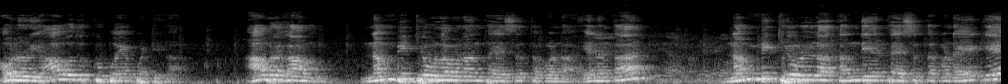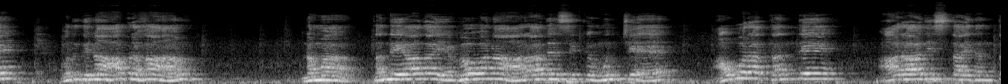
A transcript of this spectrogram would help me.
ಅವನು ಯಾವುದಕ್ಕೂ ಭಯಪಟ್ಟಿಲ್ಲ. ಆಬ್ರಹಾಂ ನಂಬಿಕೆ ಉಳ್ಳವನ ಅಂತ ಹೆಸರು ತಗೊಂಡ. ಏನಂತ? ನಂಬಿಕೆ ಉಳ್ಳ ತಂದೆ ಅಂತ ಹೆಸರು ತಗೊಂಡ. ಏಕೆ? ಒಂದು ದಿನ ಆಬ್ರಹಾಮ್ ನಮ್ಮ ತಂದೆಯಾದ ಯಗೋವನ ಆರಾಧಿಸಕ್ಕೆ ಮುಂಚೆ ಅವರ ತಂದೆ ಆರಾಧಿಸ್ತಾ ಇದ್ದಂಥ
